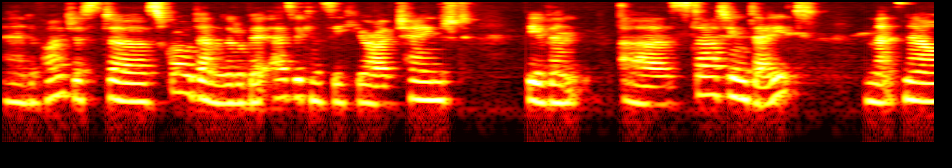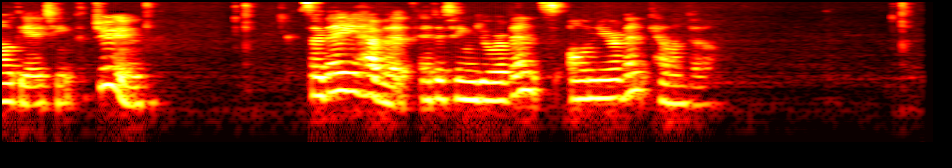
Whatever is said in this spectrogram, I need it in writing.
and if I just uh, scroll down a little bit, as we can see here, I've changed the event uh, starting date, and that's now the 18th of June. So there you have it, editing your events on your event calendar.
